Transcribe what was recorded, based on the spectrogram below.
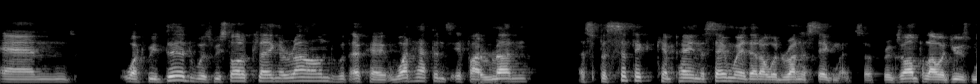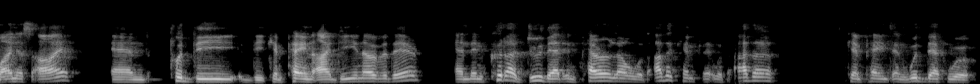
And what we did was we started playing around with okay, what happens if I run a specific campaign the same way that I would run a segment. So for example, I would use minus I and put the the campaign ID in over there. And then could I do that in parallel with other with other campaigns and would that work?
